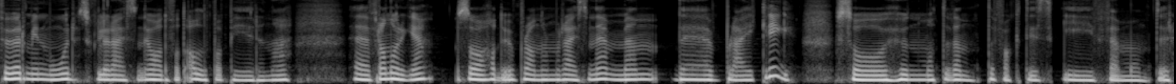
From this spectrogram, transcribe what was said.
før min mor skulle reise ned og hadde fått alle papirene eh, fra Norge, så hadde vi planer om å reise ned, men det blei krig. Så hun måtte vente faktisk i fem måneder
